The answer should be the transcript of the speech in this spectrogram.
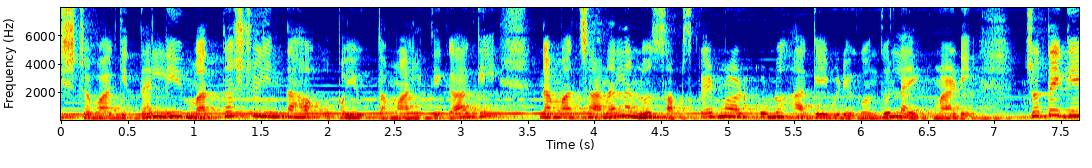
ಇಷ್ಟವಾಗಿದ್ದಲ್ಲಿ ಮತ್ತಷ್ಟು ಇಂತಹ ಉಪಯುಕ್ತ ಮಾಹಿತಿಗಾಗಿ ನಮ್ಮ ಚಾನಲನ್ನು ಸಬ್ಸ್ಕ್ರೈಬ್ ಮಾಡಿಕೊಂಡು ಹಾಗೆ ವಿಡಿಯೋಗೊಂದು ಲೈಕ್ ಮಾಡಿ. ಜೊತೆಗೆ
